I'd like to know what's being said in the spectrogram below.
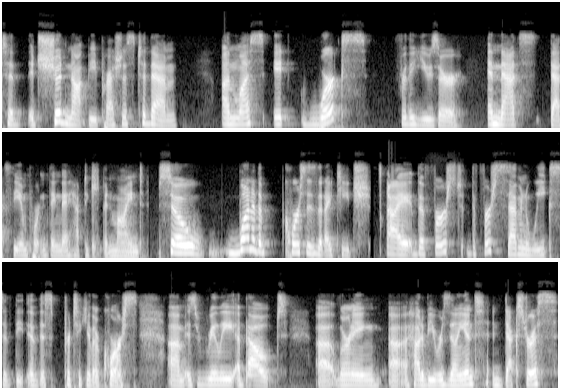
to it should not be precious to them unless it works for the user. And that's that's the important thing they have to keep in mind. So one of the courses that i teach i the first the first seven weeks of the of this particular course um, is really about uh, learning uh, how to be resilient and dexterous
